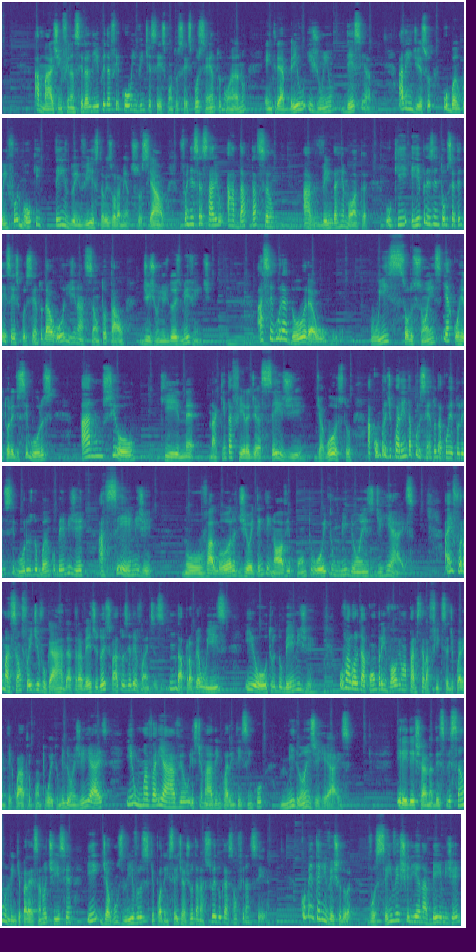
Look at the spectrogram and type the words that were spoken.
A margem financeira líquida ficou em 26,6% no ano entre abril e junho desse ano. Além disso, o banco informou que, tendo em vista o isolamento social, foi necessário a adaptação à venda remota, o que representou 76% da originação total de junho de 2020. A seguradora, WIS Soluções e a corretora de seguros anunciou que né, na quinta-feira, dia 6 de, de agosto, a compra de 40% da corretora de seguros do banco BMG, a CMG, no valor de 89,8 milhões de reais. A informação foi divulgada através de dois fatos relevantes, um da própria Wiz e outro do BMG. O valor da compra envolve uma parcela fixa de 44,8 milhões de reais e uma variável estimada em 45 milhões de reais. Irei deixar na descrição o link para essa notícia e de alguns livros que podem ser de ajuda na sua educação financeira. Comente aí, investidor, você investiria na BMG?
